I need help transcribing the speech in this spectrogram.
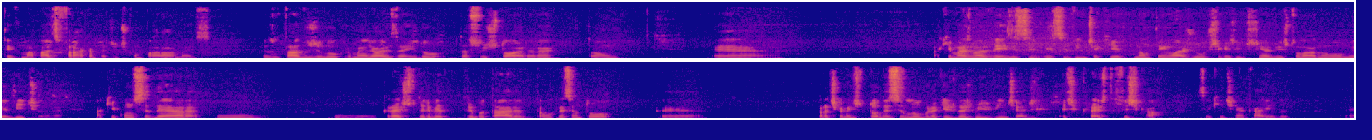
teve uma base fraca para a gente comparar, mas resultados de lucro melhores aí do, da sua história, né? Então, é, Aqui, mais uma vez, esse, esse 20 aqui não tem o ajuste que a gente tinha visto lá no, no EBITDA. Né? Aqui considera o, o crédito tributário, então acrescentou é, praticamente todo esse lucro aqui de 2020 é de, é de crédito fiscal. Esse aqui tinha caído é,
